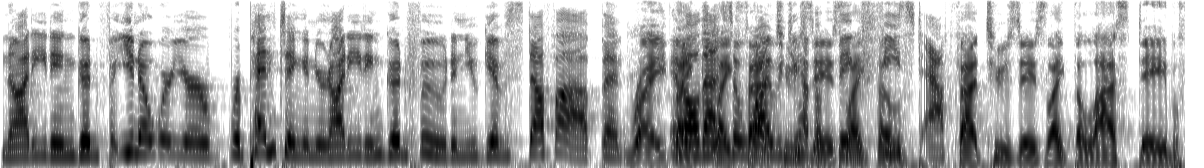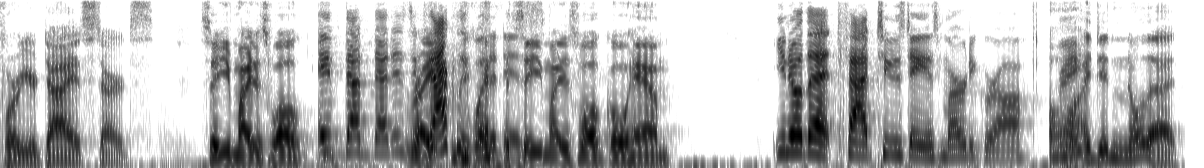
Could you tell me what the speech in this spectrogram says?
not eating good food, you know, where you're repenting and you're not eating good food and you give stuff up and, Right, and like, all that. like so Fat why would you have a big like feast the after? Fat Tuesday is like the last day before your diet starts. So you might as well It, that that is right? exactly what it is. so you might as well go ham. you know that Fat Tuesday is Mardi Gras. Oh, right? I didn't know that.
